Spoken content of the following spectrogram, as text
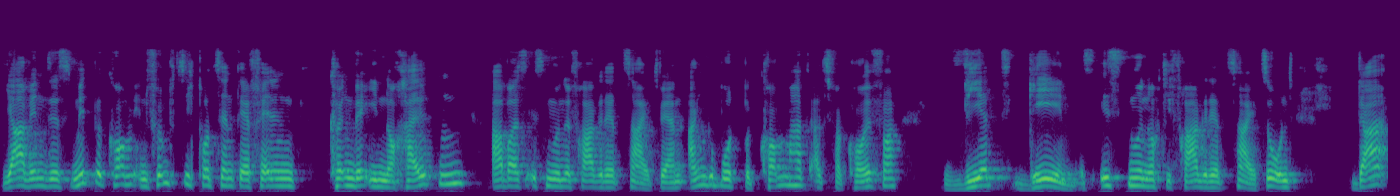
ja, wenn Sie es mitbekommen, in 50 Prozent der Fällen können wir ihn noch halten, aber es ist nur eine Frage der Zeit. Wer ein Angebot bekommen hat als Verkäufer, wird gehen. Es ist nur noch die Frage der Zeit. So, und da,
